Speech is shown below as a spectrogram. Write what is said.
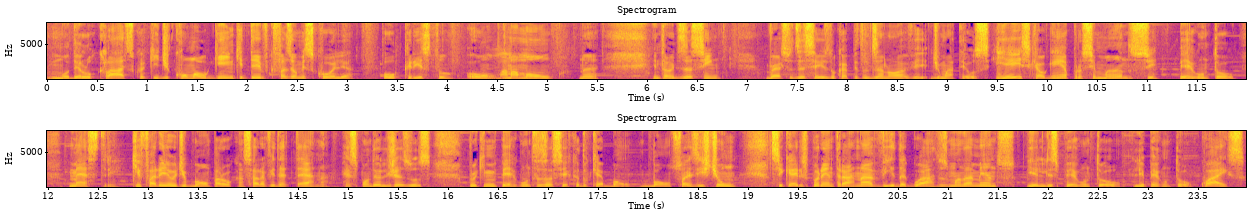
modelo clássico aqui de como alguém que teve que fazer uma escolha, ou Cristo ou Mamon, né? Então diz assim, verso 16 do capítulo 19 de Mateus: E eis que alguém aproximando-se perguntou: Mestre, que farei eu de bom para alcançar a vida eterna? Respondeu-lhe Jesus: Por que me perguntas acerca do que é bom? Bom só existe um. Se queres por entrar na vida, guarda os mandamentos. E ele lhes perguntou, lhe perguntou: Quais?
